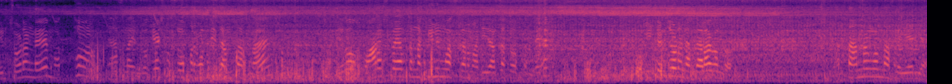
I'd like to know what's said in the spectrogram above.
ఇటు చూడండి మొత్తం అసలు ఈ లొకేషన్ సూపర్గా ఉంటుంది ఇదంతా అసలు. ఏదో ఫారెస్ట్ వెళ్తున్న ఫీలింగ్ వస్తుంది అనమాట ఇదంతా చూస్తుంటే. ఈ చెట్టు చూడండి అసలు ఎలాగుందో. అంత అందంగా ఉంది అసలు ఏరియా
